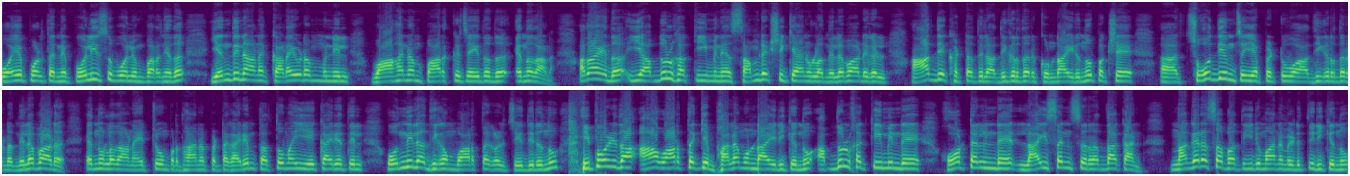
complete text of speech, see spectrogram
പോയപ്പോൾ തന്നെ പോലീസ് പോലും പറഞ്ഞത് എന്തിനാണ് കടയുടെ മുന്നിൽ വാഹനം പാർക്ക് ചെയ്തത് എന്നതാണ്. അതായത് ഈ അബ്ദുൽ ഹക്കീമിനെ സംരക്ഷിക്കാനുള്ള നിലപാടുകൾ ആദ്യഘട്ടത്തിൽ അധികൃതർക്കുണ്ടായിരുന്നു. പക്ഷേ ചോദ്യം ചെയ്യപ്പെട്ടു അധികൃതരുടെ നിലപാട് എന്നുള്ളതാണ് ഏറ്റവും പ്രധാനപ്പെട്ട കാര്യം. തത്വമായി ഈ കാര്യത്തിൽ ഒന്നിലധികം വാർത്തകൾ ചെയ്തിരുന്നു. ഇപ്പോഴിതാ ആ വാർത്തയ്ക്ക് ഫലമുണ്ടായിരിക്കുന്നു. അബ്ദുൾ ഹക്കീമിന്റെ ഹോട്ടലിന്റെ ലൈസൻസ് റദ്ദാക്കാൻ നഗരസഭ തീരുമാനമെടുത്തിരിക്കുന്നു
